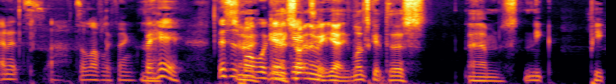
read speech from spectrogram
And it's ah, it's a lovely thing. But here, this is what we're going yeah, to so get anyway, to. yeah, let's get to this um, sneak peek.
